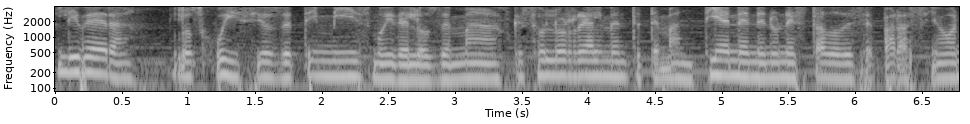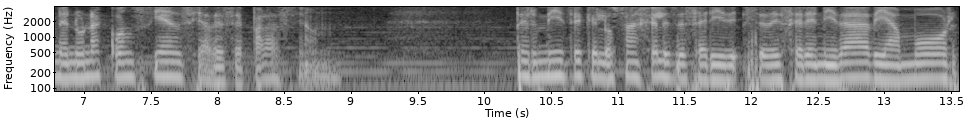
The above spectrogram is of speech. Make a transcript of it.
Libera los juicios de ti mismo y de los demás que solo realmente te mantienen en un estado de separación, en una conciencia de separación. Permite que los ángeles de serenidad y amor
